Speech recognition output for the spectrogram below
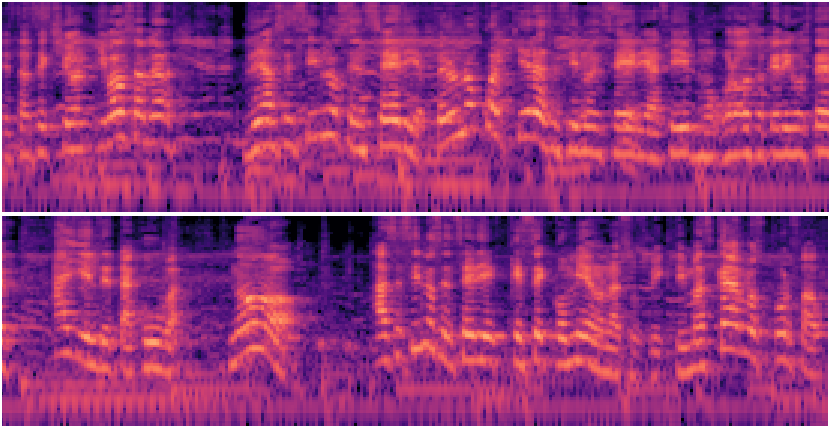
esta sección, y vamos a hablar de asesinos en serie, pero no cualquier asesino en serie, así mugroso que diga usted, ay, el de Tacuba. No, asesinos en serie que se comieron a sus víctimas. Carlos, por favor.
